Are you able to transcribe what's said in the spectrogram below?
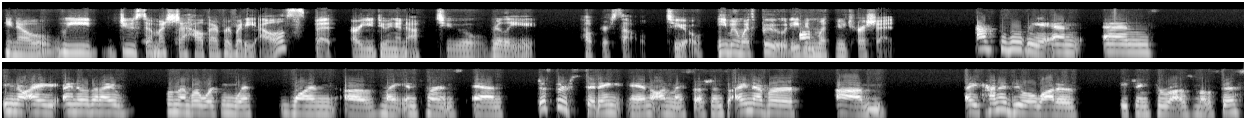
you know, we do so much to help everybody else, but are you doing enough to really help yourself too? Even with food, even um, with nutrition. Absolutely. And and you know, I, I know that I remember working with one of my interns and just through sitting in on my sessions, I never, um, I kind of do a lot of teaching through osmosis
